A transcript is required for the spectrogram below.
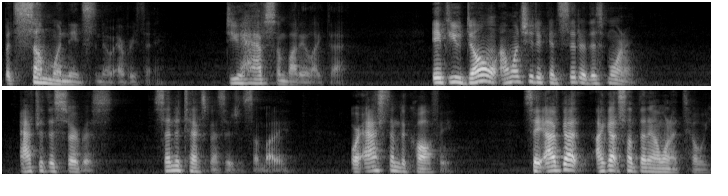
but someone needs to know everything. Do you have somebody like that? If you don't, I want you to consider this morning, after this service, send a text message to somebody or ask them to coffee. Say, I've got, I got something I want to tell you.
